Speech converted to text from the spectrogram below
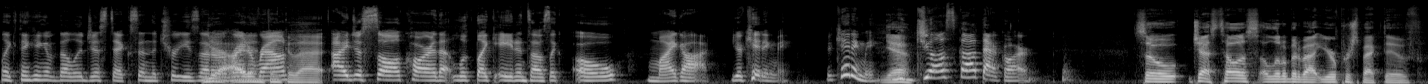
Like thinking of the logistics and the trees that Yeah, are I right didn't think around. of that. I just saw a car that looked like Aidan's. I was like, oh my God. You're kidding me. You're kidding me. Yeah. You just got that car. So, Jess, tell us a little bit about your perspective.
